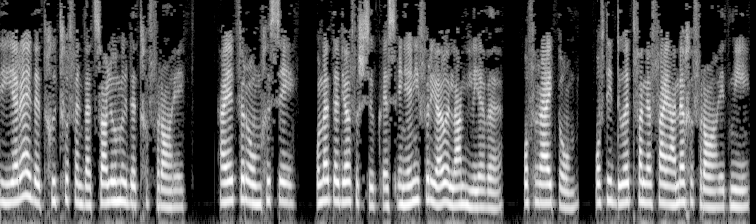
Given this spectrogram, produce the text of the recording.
Die Heere het het goed gevind dat Salomo dit gevra het. Hy het vir hom gesê, omdat dit jou verzoek is en jy nie vir jou een lang lewe, of rijkdom, of die dood van een vijande gevra het nie,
